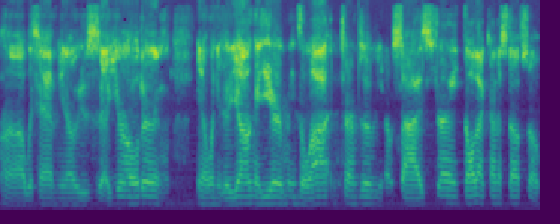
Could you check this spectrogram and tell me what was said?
uh, with him. You know, he was a year older, and you know, when you're young, a year means a lot in terms of you know size, strength, all that kind of stuff. So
